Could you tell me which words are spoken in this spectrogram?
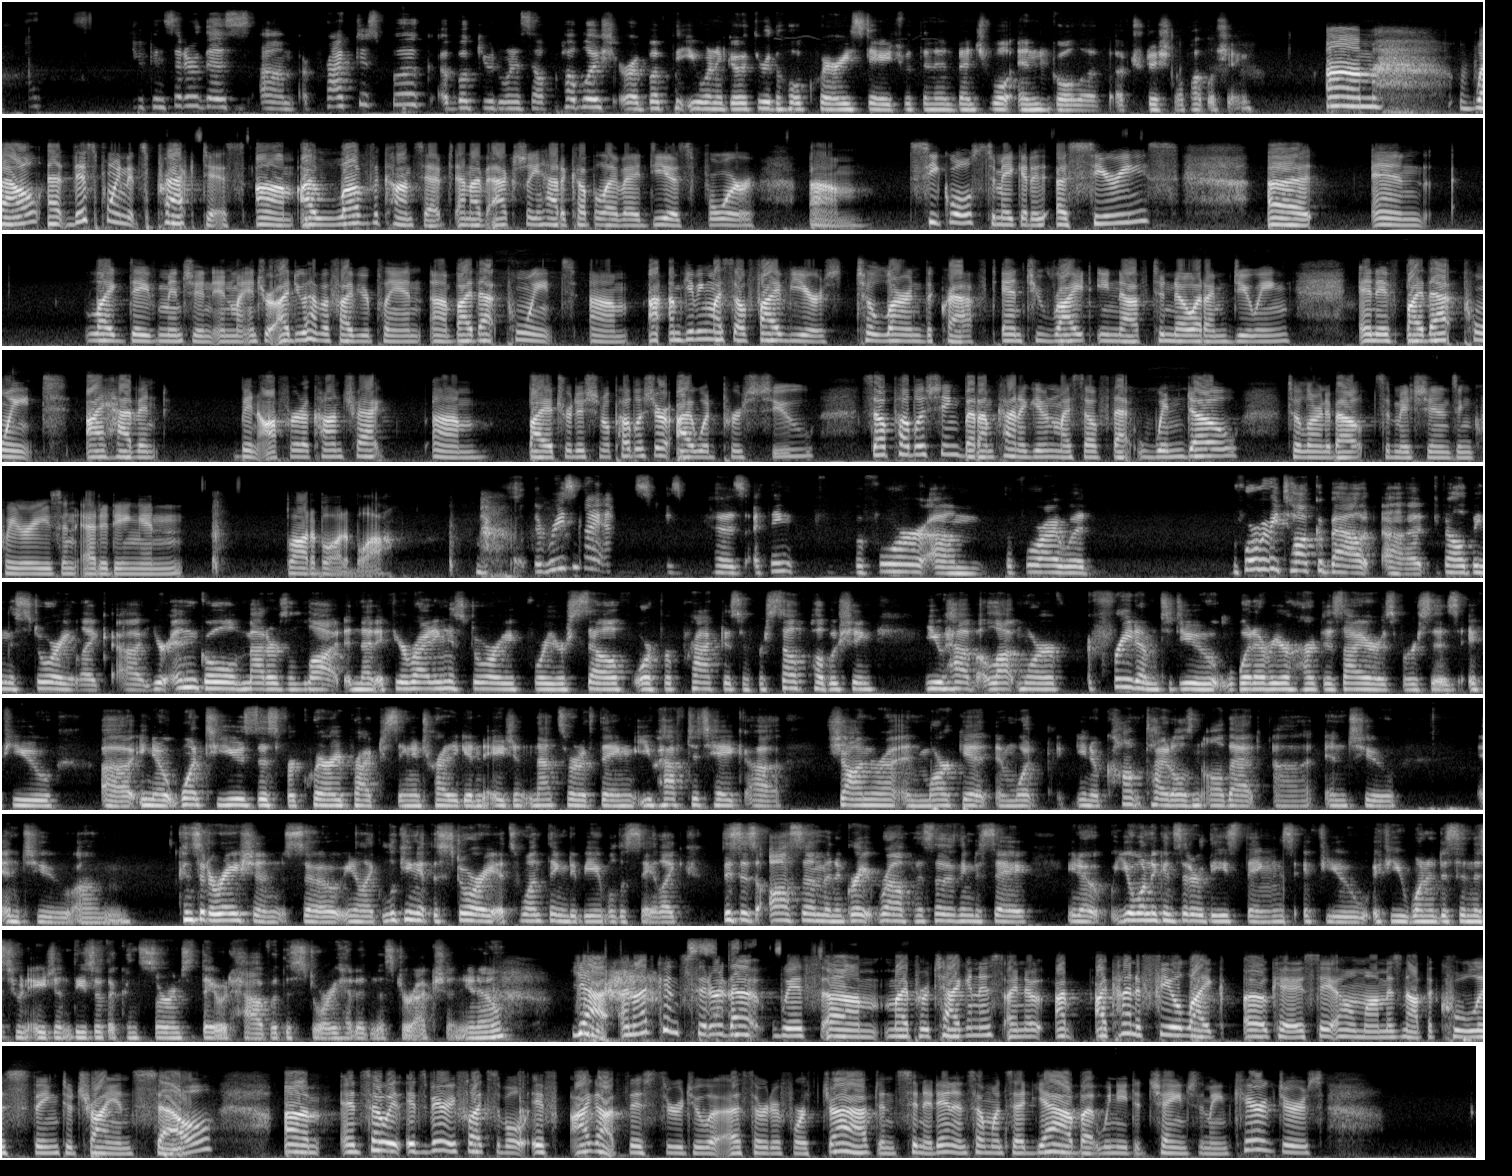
you consider this um, a practice book, a book you would want to self-publish, or a book that you want to go through the whole query stage with an eventual end goal of, of traditional publishing? Um, well, at this point, it's practice. Um, I love the concept, and I've actually had a couple of ideas for um, sequels to make it a, a series. Uh, and like Dave mentioned in my intro, I do have a five year plan. Uh, by that point, um, I- am giving myself five years to learn the craft and to write enough to know what I'm doing. And if by that point I haven't been offered a contract um, by a traditional publisher, I would pursue self publishing. But I'm kind of giving myself that window to learn about submissions and queries and editing and blah, blah, blah, blah. the reason I ask is because I think before um, before I would before we talk about uh, developing the story, like uh, your end goal matters a lot, in that if you're writing a story for yourself or for practice or for self-publishing, you have a lot more freedom to do whatever your heart desires. Versus if you uh, you know, want to use this for query practicing and try to get an agent and that sort of thing, you have to take uh, genre and market and what you know comp titles and all that uh, into into um, consideration. So you know, like looking at the story, it's one thing to be able to say like this is awesome and a great romp, and it's another thing to say you know you'll want to consider these things if you if you wanted to send this to an agent these are the concerns that they would have with the story headed in this direction you know yeah, and I've considered that with um, my protagonist. I know I, I kind of feel like okay, stay-at-home mom is not the coolest thing to try and sell, um, and so it, it's very flexible. If I got this through to a, a third or fourth draft and sent it in, and someone said, "Yeah, but we need to change the main characters,"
